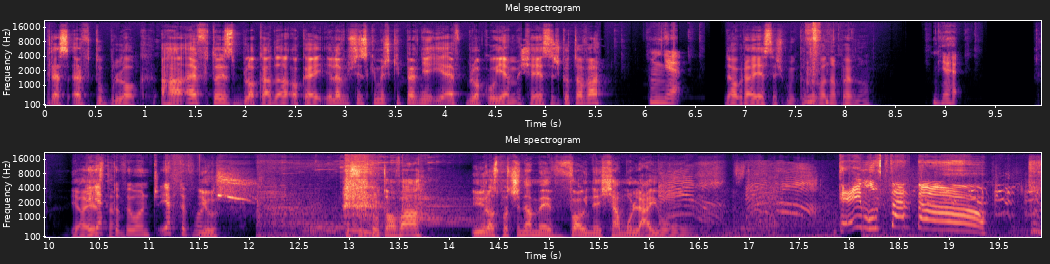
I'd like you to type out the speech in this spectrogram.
press F to block. Aha, F to jest blokada, okej. Lewy przycisk myszki pewnie i F blokujemy się. Jesteś gotowa? Nie, Dobra, jesteś mój gotowa na pewno. nie. Ja Ej, jak jestem. to wyłączy? Jak to wyłączy? Już. Jesteś gotowa? I rozpoczynamy wojnę siamulajów. Game starto!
